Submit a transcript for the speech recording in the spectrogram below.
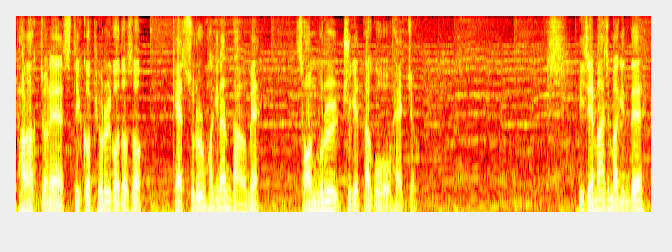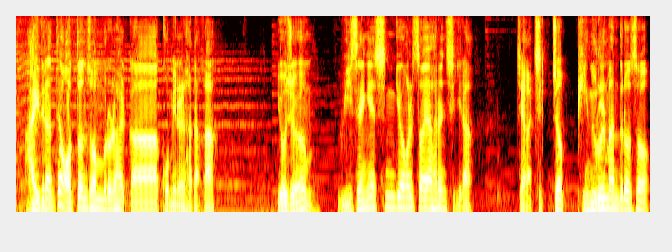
방학 전에 스티커 표를 걷어서 개수를 확인한 다음에 선물을 주겠다고 했죠. 이제 마지막인데 아이들한테 어떤 선물을 할까 고민을 하다가 요즘 위생에 신경을 써야 하는 시기라 제가 직접 비누를 만들어서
